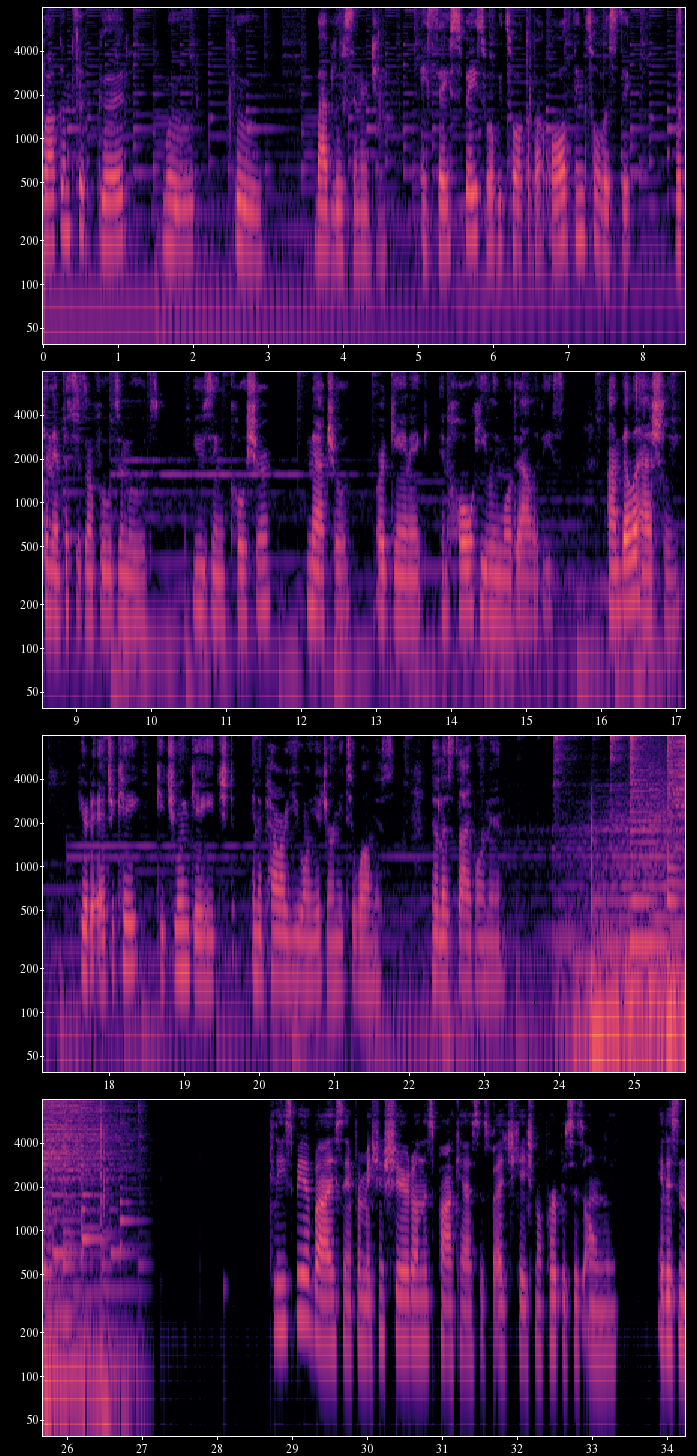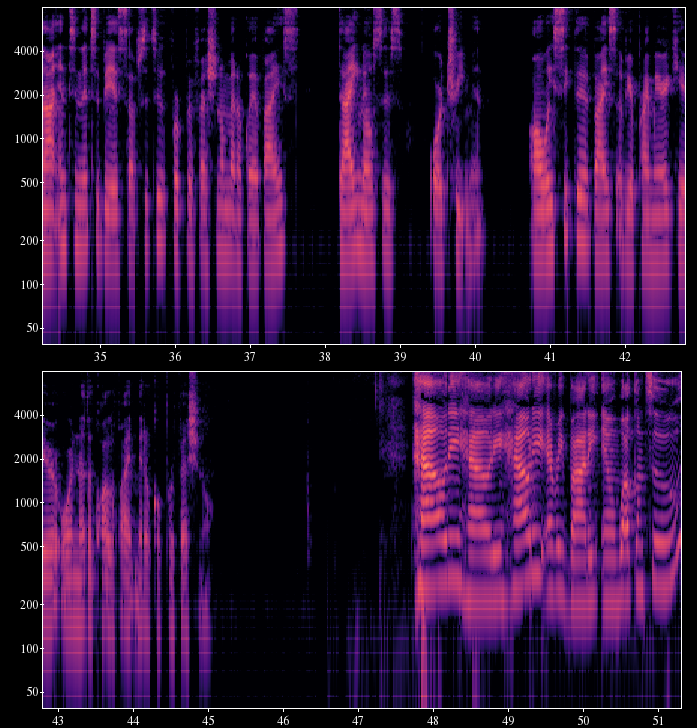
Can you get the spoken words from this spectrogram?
Welcome to Good Mood Food by Blue Synergy, a safe space where we talk about all things holistic with an emphasis on foods and moods using kosher, natural, organic, and whole healing modalities. I'm Bella Ashley, here to educate, get you engaged, and empower you on your journey to wellness. Now let's dive on in. Please be advised the information shared on this podcast is for educational purposes only. It is not intended to be a substitute for professional medical advice, diagnosis, or treatment. Always seek the advice of your primary care or another qualified medical professional. Howdy, howdy, howdy, everybody, and welcome to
